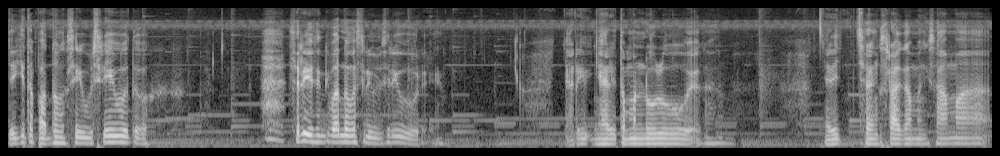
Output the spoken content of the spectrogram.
jadi kita patung seribu seribu tuh. Serius ini patung seribu seribu bre. Nyari nyari temen dulu ya kan. Nyari yang seragam yang sama.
